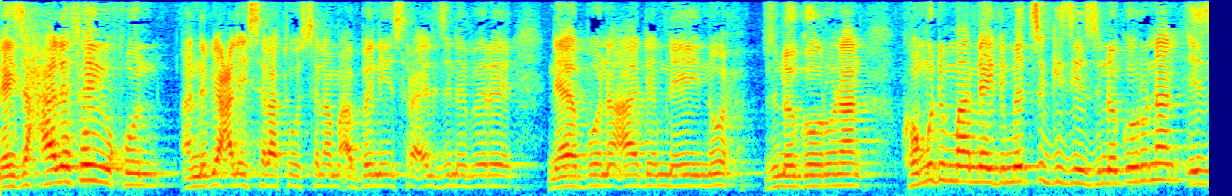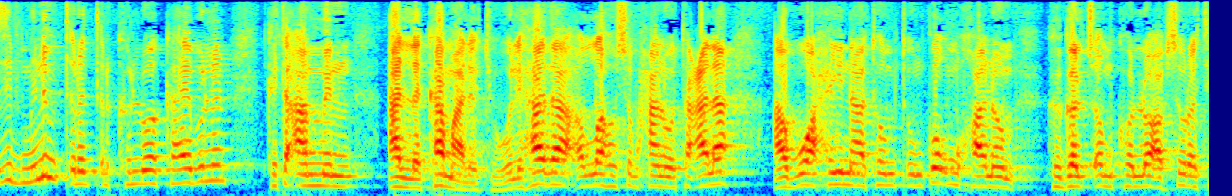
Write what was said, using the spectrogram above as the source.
ናይ ዝሓለፈ ይኹን ኣነቢ ለ ሰላት ወሰላም ኣብ በኒ እስራኤል ዝነበረ ናይ ኣቦና ኣደም ናይ ኖሕ ዝነገሩናን ከምኡ ድማ ናይ ድመፅ ግዜ ዝነገሩናን እዚ ምንም ጥርጥር ክህልወካ የብሉን ክትኣምን ኣለካ ማለት እዩ ወሃ ኣላ ስብሓን ወተላ ኣብ ዋሕይ ናቶም ጥንቁቕ ምዃኖም ክገልፆም ከሎ ኣብ ሱረት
